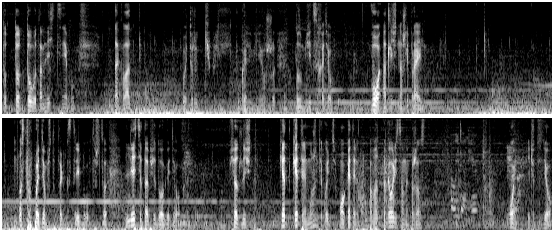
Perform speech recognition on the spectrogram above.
Тут то, то, вот там лестницы не было. Так, ладно. Ой, это рыбки, блин, пугали меня, я уже возмутиться хотел. Во, отлично, нашли правильно. Мы просто упадем, чтобы так быстрее было, потому что лезть это вообще долго дело. Все отлично. Кэт, Кэтрин, можно тебе какой-нибудь... О, Кэтрин, по- поговори со мной, пожалуйста. Ой, я что-то сделал.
